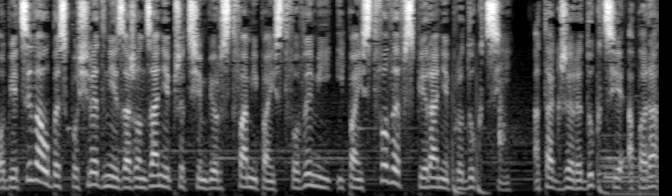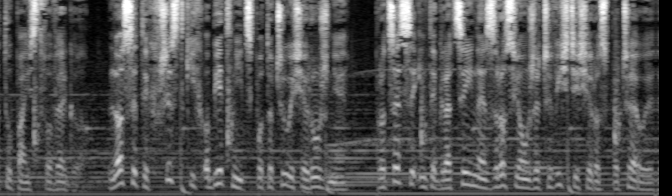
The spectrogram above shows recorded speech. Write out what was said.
Obiecywał bezpośrednie zarządzanie przedsiębiorstwami państwowymi i państwowe wspieranie produkcji, a także redukcję aparatu państwowego. Losy tych wszystkich obietnic potoczyły się różnie, procesy integracyjne z Rosją rzeczywiście się rozpoczęły.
